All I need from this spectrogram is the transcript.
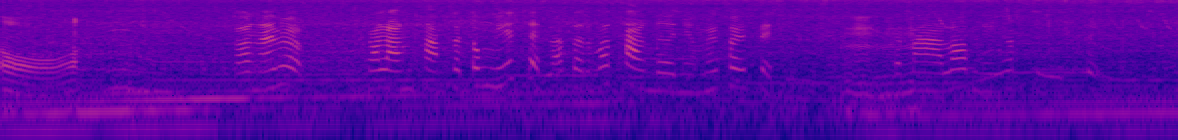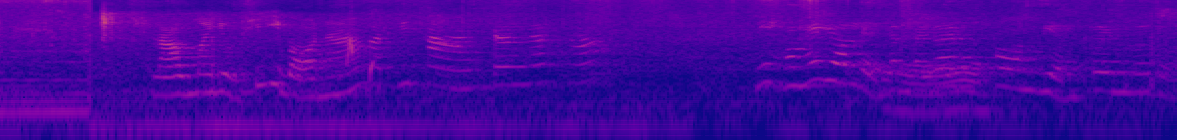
อ๋อตอนนั้นแบบกำลังทำแต่ตรงนี้เสร็จแล้วแต่ว่าทางเดินยังไม่ค่อยเสร็จ อืมแต่มารอบนี้ก็คือเสร็จ เรามาอยู่ที่บ่อน้ำอธิษฐานกันนะคะ นี่เขาให้โยนเหรียญกันไปได้ทุกคนเหรียญเต็มเลยเดี๋ยว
